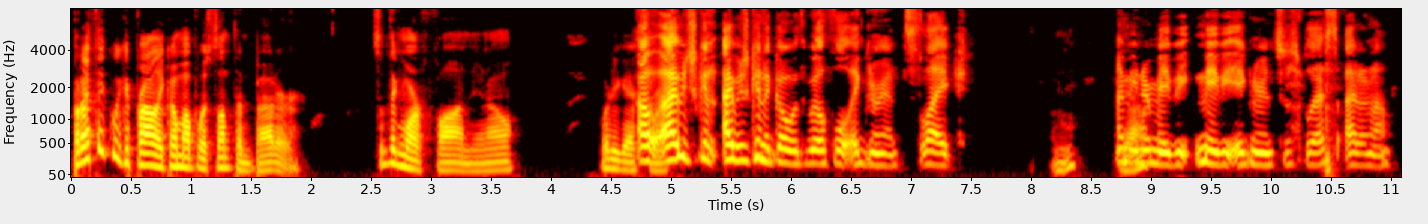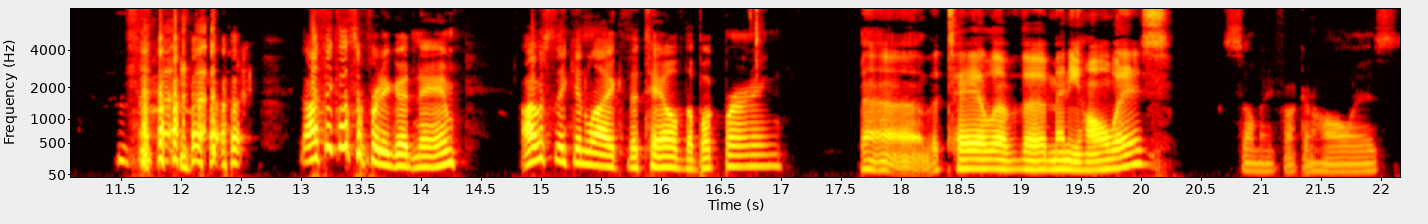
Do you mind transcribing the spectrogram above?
But I think we could probably come up with something better. Something more fun, you know? What do you guys Oh, think? I was gonna I was gonna go with willful ignorance, like Hmm, I mean, or maybe maybe ignorance was bliss. I don't know. I think that's a pretty good name. I was thinking like the tale of the book burning. Uh, the tale of the many hallways. So many fucking hallways.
